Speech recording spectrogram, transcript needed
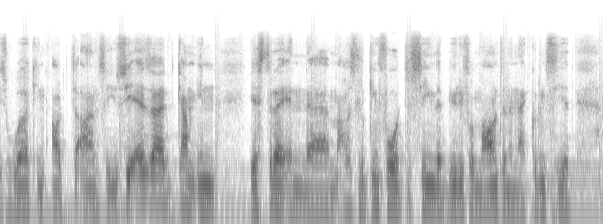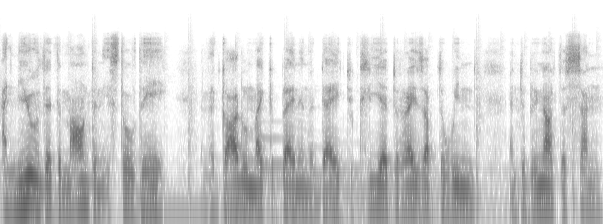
is working out the answer. You see, as I had come in yesterday and um, I was looking forward to seeing that beautiful mountain and I couldn't see it, I knew that the mountain is still there and that God will make a plan in the day to clear, to raise up the wind and to bring out the sun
